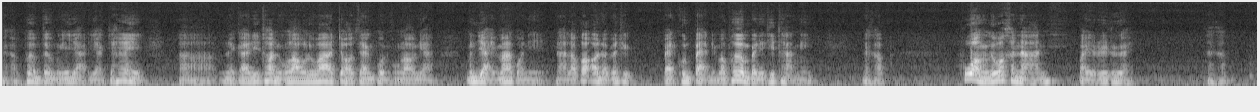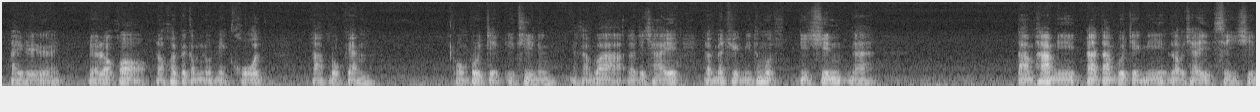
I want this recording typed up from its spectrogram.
นะครับเพิ่มเติมตรงนี้อยากอยากจะให้อ่าในการดิจิทอนของเราหรือว่าจอแสดงผลของเราเนี่ยมันใหญ่มากกว่านี้นะเราก็เอาดับเบิลทิก8คูณ8เนี่ยมาเพิ่มไปในทิศทางนี้นะครับ พ่วงหรือว่าขนานไปเรื่อยๆนะครับ ไปเรื่อยๆ เดี๋ยวเราก็เราค่อยไปกำหนดในโค้ดโปรแกรมของโปรเจกต์อีกทีหนึ่งนะครับ ว่าเราจะใช้ดอทแมทริกนี่ทั้งหมดกี่ชิ้นนะตามภาพนี้ตามโปรเจกต์นี้เราใช้ 4 ชิ้น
